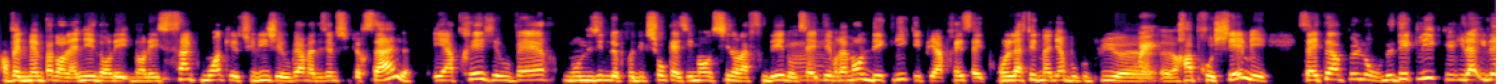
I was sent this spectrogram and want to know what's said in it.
en fait même pas dans l'année, dans les dans les cinq mois qui ont suivi, j'ai ouvert ma deuxième succursale. Et après, j'ai ouvert mon usine de production quasiment aussi dans la foulée. Donc, ça a été mmh. vraiment le déclic. Et puis après, ça on l'a fait de manière beaucoup plus euh, euh, rapprochée. Mais ça a été un peu long. Le déclic, il a, il a,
